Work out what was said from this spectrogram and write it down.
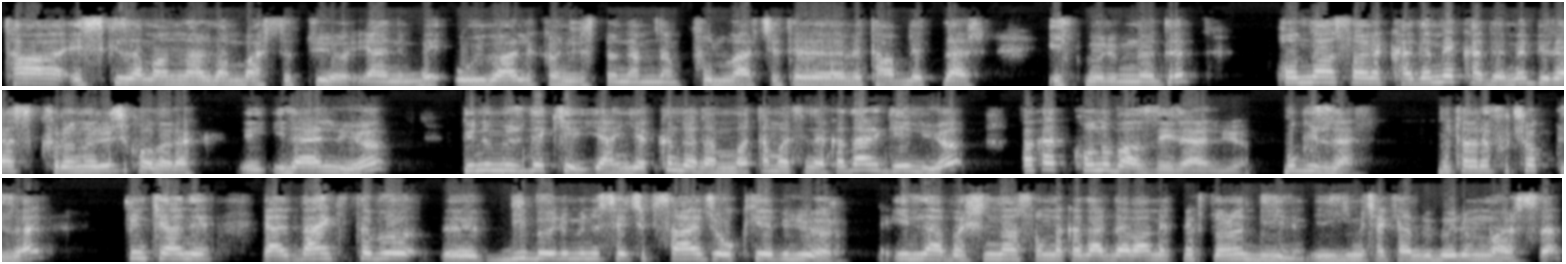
ta eski zamanlardan başlatıyor. Yani uygarlık öncesi dönemden pullar, çeteler ve tabletler ilk bölümün adı. Ondan sonra kademe kademe biraz kronolojik olarak e, ilerliyor. Günümüzdeki yani yakın dönem matematiğine kadar geliyor. Fakat konu bazlı ilerliyor. Bu güzel. Bu tarafı çok güzel. Çünkü hani yani ben kitabı e, bir bölümünü seçip sadece okuyabiliyorum. İlla başından sonuna kadar devam etmek zorunda değilim. İlgimi çeken bir bölüm varsa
